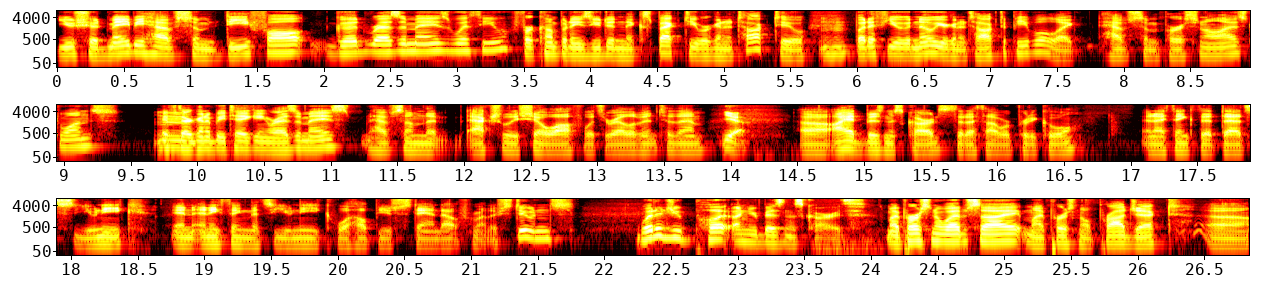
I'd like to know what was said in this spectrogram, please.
you should maybe have some default good resumes with you for companies you didn't expect you were going to talk to. But if you know you're going to talk to people, like have some personalized ones. If they're going to be taking resumes, have some that actually show off what's relevant to them. Yeah. Uh, I had business cards that I thought were pretty cool, and I think that that's unique and anything that's unique will help you stand out from other students. What did you put on your business cards? My personal website, my personal project, uh,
